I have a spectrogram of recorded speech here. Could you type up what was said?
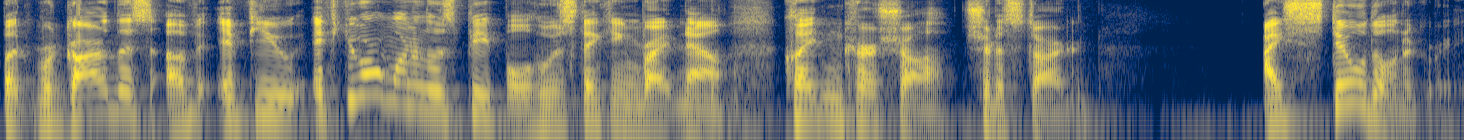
But regardless of if you if you are one of those people who's thinking right now, Clayton Kershaw should have started. I still don't agree.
